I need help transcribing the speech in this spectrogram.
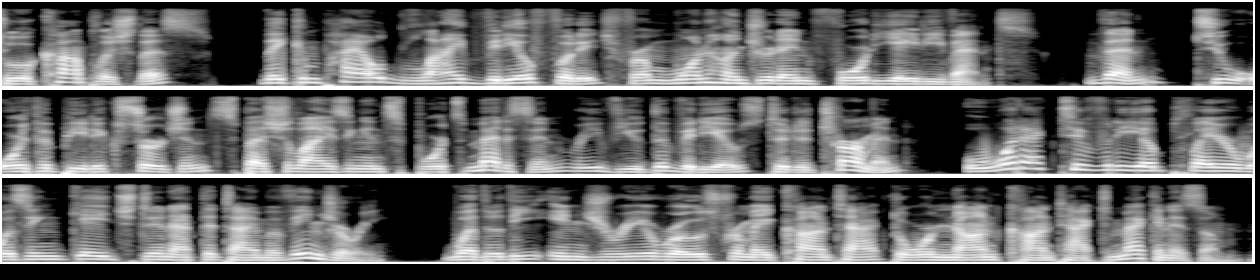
To accomplish this, they compiled live video footage from 148 events. Then, two orthopedic surgeons specializing in sports medicine reviewed the videos to determine what activity a player was engaged in at the time of injury whether the injury arose from a contact or non-contact mechanism,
